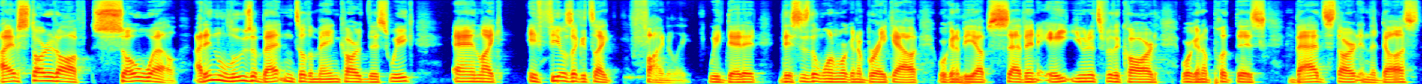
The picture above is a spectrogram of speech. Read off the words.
I have started off so well. I didn't lose a bet until the main card this week. And like, it feels like it's like, finally, we did it. This is the one we're going to break out. We're going to be up seven, eight units for the card. We're going to put this bad start in the dust.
